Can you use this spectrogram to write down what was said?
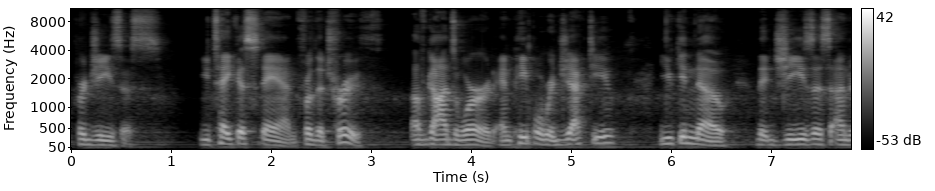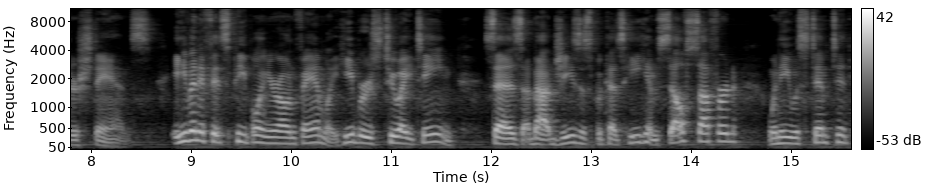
for Jesus, you take a stand for the truth of God's word, and people reject you, you can know that Jesus understands. Even if it's people in your own family. Hebrews 2:18 says about Jesus because he himself suffered when he was tempted,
